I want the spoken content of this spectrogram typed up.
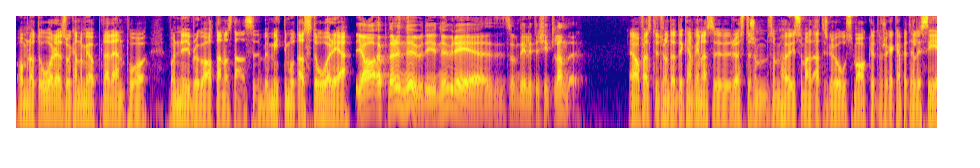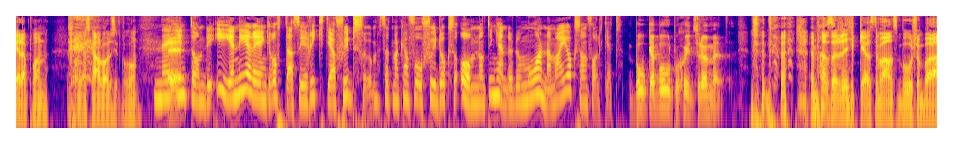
om något år eller så kan de ju öppna den på, på Nybrogatan någonstans, mitt emot Astoria. Ja, öppna det nu. Det är ju nu det är som det är lite kittlande. Ja, fast du tror inte att det kan finnas eh, röster som, som höjs som att, att det skulle vara osmakligt att försöka kapitalisera på en, på en ganska allvarlig situation? Nej, Eh. inte om det är nere i en grotta, alltså i riktiga skyddsrum. Så att man kan få skydd också om någonting händer. Då månar man ju också om folket. Boka bord på skyddsrummet. en massa rika Östermalmsbor som bara,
